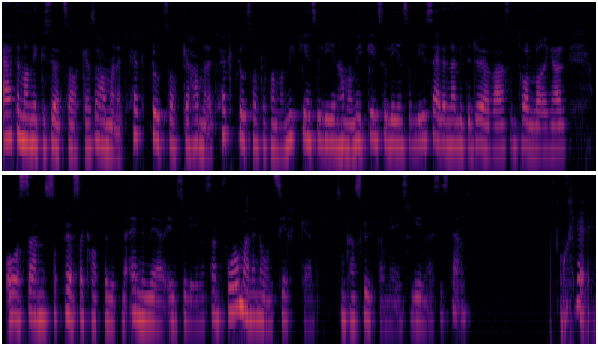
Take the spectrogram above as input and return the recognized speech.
Äter man mycket sötsaker så har man ett högt blodsocker. Har man ett högt blodsocker får man mycket insulin. Har man mycket insulin så blir cellerna lite döva som tonåringar. Och sen så pösar kroppen ut med ännu mer insulin och sen får man en ond cirkel som kan sluta med insulinresistens. Okej.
